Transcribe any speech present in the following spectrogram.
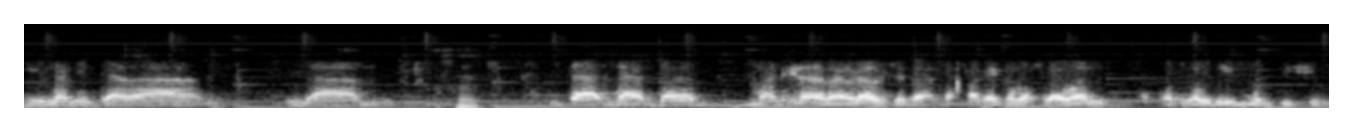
i una mica de, de, de, de, de manera de veure-los, de, de saber com es veuen, pots gaudir moltíssim.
